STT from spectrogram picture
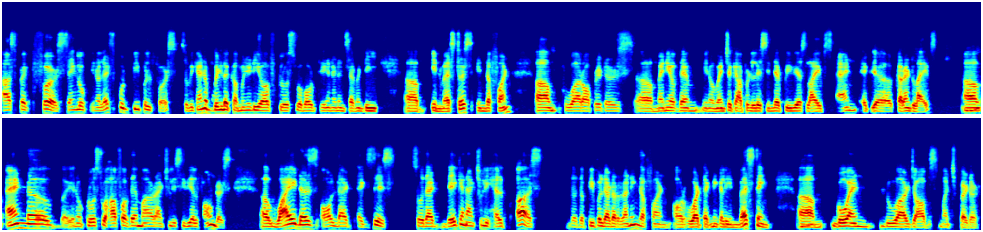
aspect first saying look you know let's put people first. So we kind of build a community of close to about 370 uh, investors in the fund um, who are operators uh, many of them you know venture capitalists in their previous lives and uh, current lives mm-hmm. and uh, you know close to half of them are actually serial founders uh, why does all that exist so that they can actually help us the, the people that are running the fund or who are technically investing mm-hmm. um, go and do our jobs much better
